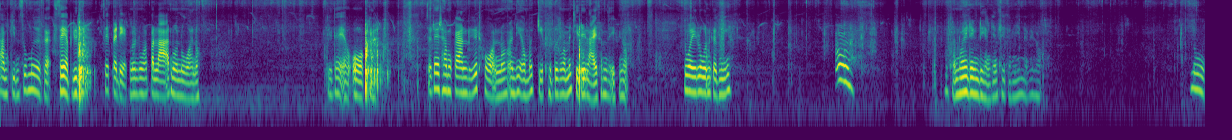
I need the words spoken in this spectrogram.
ตำกินซุ้มือก็แซ่บอยู่เดิใส่ปลาแดกนัวๆปลาร้านัวๆเนาะจะได้เอาออกค่ะ จะได้ทำการรื้อถอนเนาะอันนี้เอามาเก็บให้เบิ่งว่ามันสิได้หลายสำไหนพี่น้องหน่วยโลนกับนี้อือ ขน้อยแดงๆจังสิกับมีแม่พี่น้องลูก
